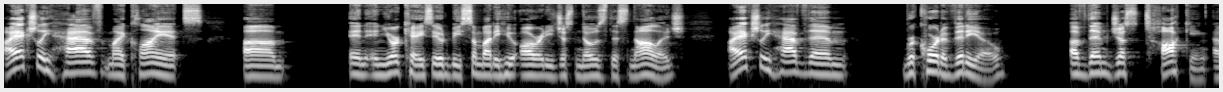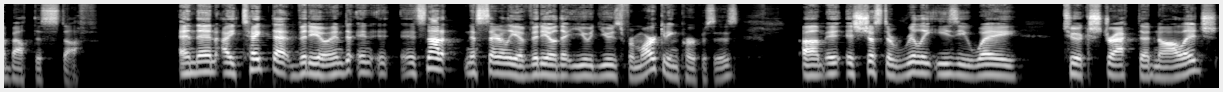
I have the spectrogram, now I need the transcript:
I actually have my clients. Um, and in your case, it would be somebody who already just knows this knowledge. I actually have them record a video of them just talking about this stuff and then I take that video, and, and it's not necessarily a video that you would use for marketing purposes. Um, it- it's just a really easy way to extract the knowledge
